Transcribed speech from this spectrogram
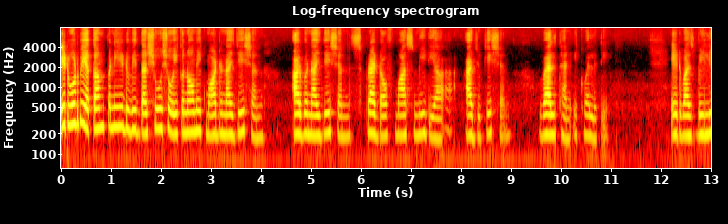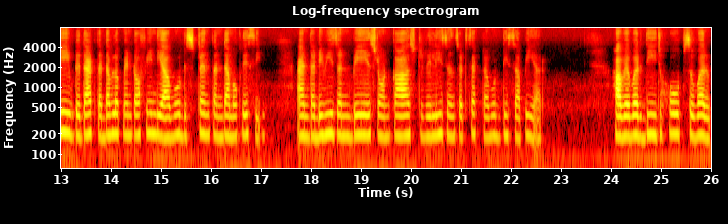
It would be accompanied with the socio-economic modernization, urbanization, spread of mass media, education, wealth and equality. It was believed that the development of India would strengthen democracy and the division based on caste, religions, etc., would disappear. However, these hopes were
